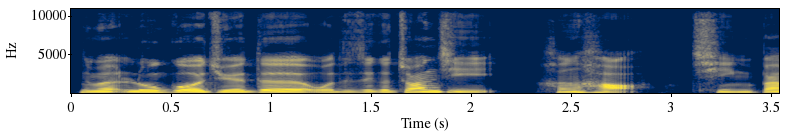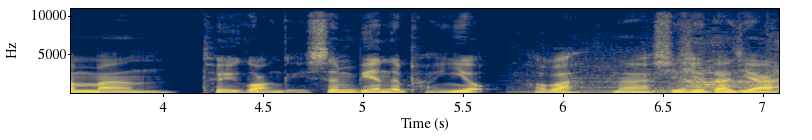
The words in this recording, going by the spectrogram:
那么如果觉得我的这个专辑，很好，请帮忙推广给身边的朋友，好吧？那谢谢大家。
